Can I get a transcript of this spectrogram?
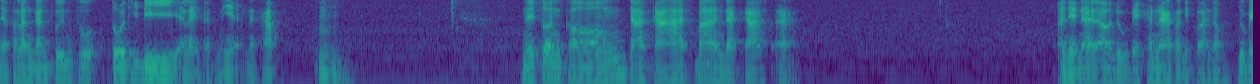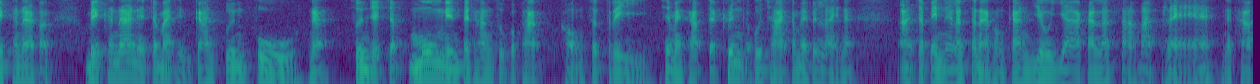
นะพลังการฟื้นตัวตัวที่ดีอะไรแบบนี้นะครับ อืม ในส่วนของดากาสบ้างดากาสอะอะเดี๋ยวนะเอาดูเบคคาน่าก่อนดีกว่าเนาะดูเบคคาน่าก่อนเบคคาน่าเนี่ยจะหมายถึงการฟื้นฟูนะส่วนใหญ่จะมุ่งเน้นไปทางสุขภาพของสตรีใช่ไหมครับ แต่ขึ้นกับผู้ชายก็ไม่เป็นไรนะอาจจะเป็นในลักษณะของการเยียวยาการรักษาบาดแผลนะครับ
